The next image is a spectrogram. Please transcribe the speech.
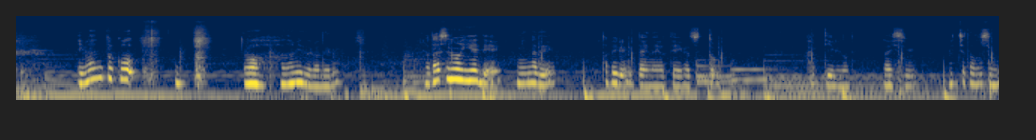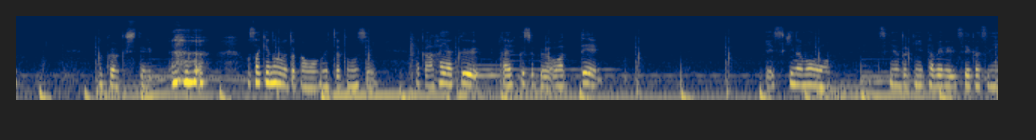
今んとこあ鼻水が出る。私の家でみんなで食べるみたいな予定がちょっと入っているので来週めっちゃ楽しみ。ワクワクしてる。お酒飲むとかもめっちゃ楽しみ。だから早く回復食が終わってえ好きなもんを好きな時に食べる生活に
